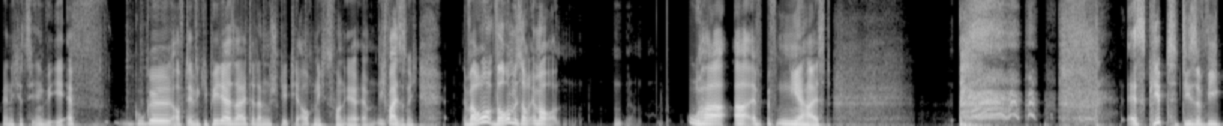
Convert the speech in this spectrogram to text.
Wenn ich jetzt hier irgendwie EF google auf der Wikipedia-Seite, dann steht hier auch nichts von EFM. Ich weiß es nicht. Warum, warum es auch immer UHAF NIR heißt. es gibt diese wie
